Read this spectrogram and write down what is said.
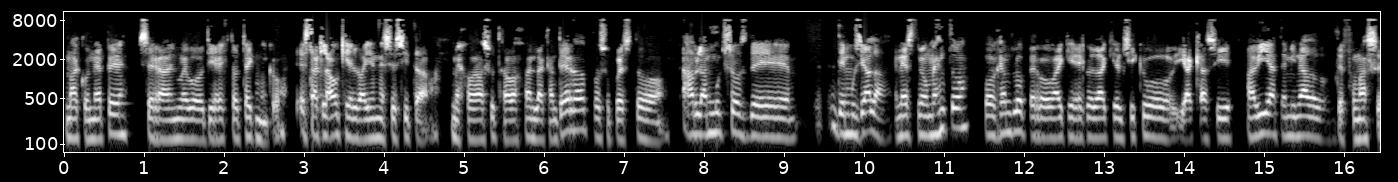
Marco Neppe será el nuevo director técnico. Está claro que el Bayern necesita mejorar su trabajo en la cantera. Por supuesto, hablan muchos de de Musiala en este momento, por ejemplo, pero hay que recordar que el chico ya casi había terminado de formarse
